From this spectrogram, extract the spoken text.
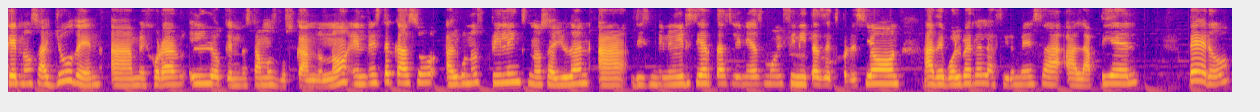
que nos ayuden a mejorar lo que estamos buscando, ¿no? En este caso, algunos peelings nos ayudan a disminuir ciertas líneas muy finitas de expresión, a devolverle la firmeza a la piel, pero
